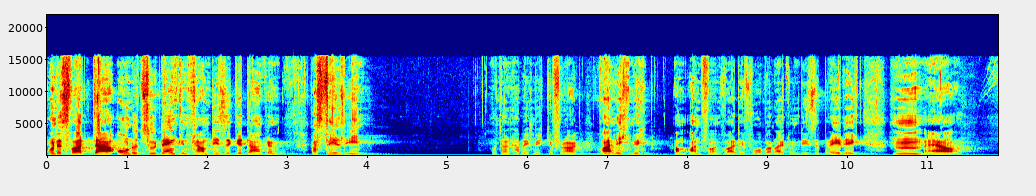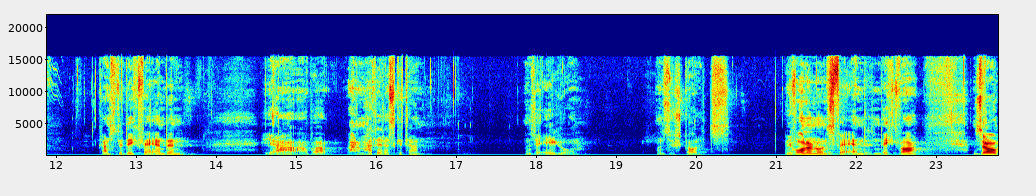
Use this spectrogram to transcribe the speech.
Und es war da, ohne zu denken, kam diese Gedanken. Was fehlt ihm? Und dann habe ich mich gefragt, weil ich mich am Anfang war die Vorbereitung dieser Predigt, hm, Al, kannst du dich verändern? Ja, aber warum hat er das getan? Unser Ego, unser Stolz. Wir wollen uns verändern, nicht wahr? So,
